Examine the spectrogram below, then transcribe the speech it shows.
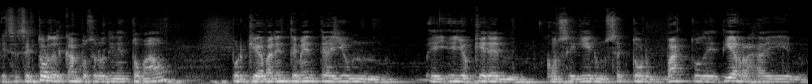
ese sector del campo se lo tienen tomado porque aparentemente hay un ellos quieren conseguir un sector vasto de tierras ahí en,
